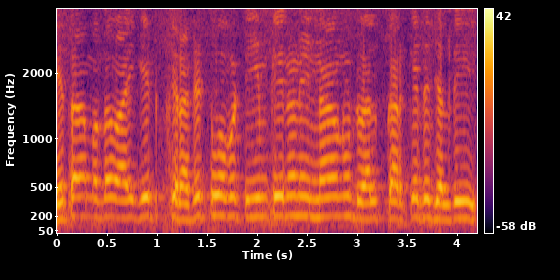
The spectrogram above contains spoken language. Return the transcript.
ਇਹ ਤਾਂ ਮਤਲਬ I get credit to our team ਕਿ ਇਹਨਾਂ ਨੇ ਇੰਨਾ ਉਹਨੂੰ ਡਿਵੈਲਪ ਕਰਕੇ ਤੇ ਜਲਦੀ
